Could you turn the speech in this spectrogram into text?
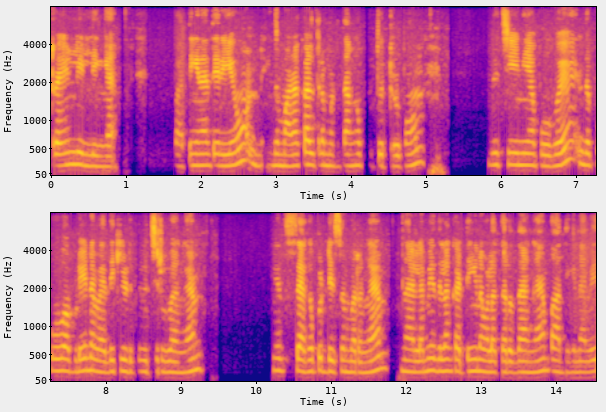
ட்ரெயின் லில்லிங்க பார்த்தீங்கன்னா தெரியும் இது மழை காலத்தில் மட்டும்தாங்க பூத்துட்ருக்கும். இது சீனியா பூவு. இந்த பூவை அப்படியே நான் விதைக்கி எடுத்து வச்சுருவேங்க. இது சிகப்பு டிசம்பருங்க. நான் எல்லாமே இதெல்லாம் கட்டிங்கில் வளர்க்குறது தாங்க பார்த்தீங்கன்னாவே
